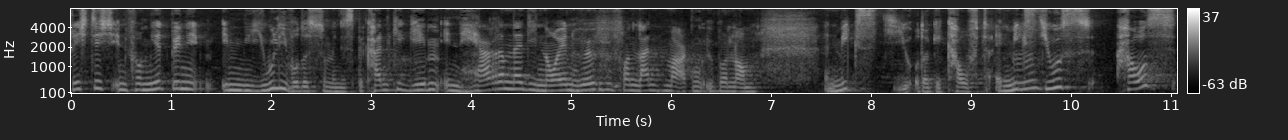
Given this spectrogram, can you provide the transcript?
richtig informiert bin, im Juli wurde es zumindest bekannt gegeben, in Herne die neuen Höfe von Landmarken übernommen. Ein Mixed oder gekauft, ein Mixed-Use-Haus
